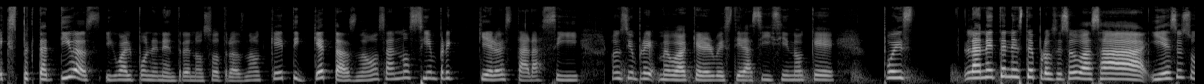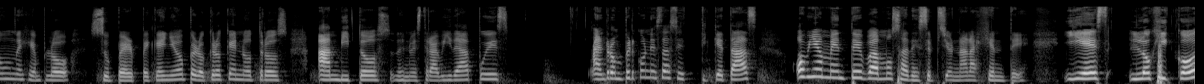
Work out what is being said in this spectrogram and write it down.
expectativas igual ponen entre nosotros, ¿no? ¿Qué etiquetas, ¿no? O sea, no siempre quiero estar así, no siempre me voy a querer vestir así, sino que, pues, la neta en este proceso vas a, y ese es un ejemplo súper pequeño, pero creo que en otros ámbitos de nuestra vida, pues, al romper con esas etiquetas, obviamente vamos a decepcionar a gente y es lógico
